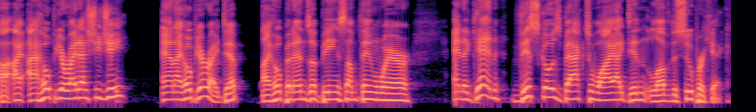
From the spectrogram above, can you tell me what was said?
I, I hope you're right, SGG. And I hope you're right, Dip. I hope it ends up being something where, and again, this goes back to why I didn't love the super kick.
